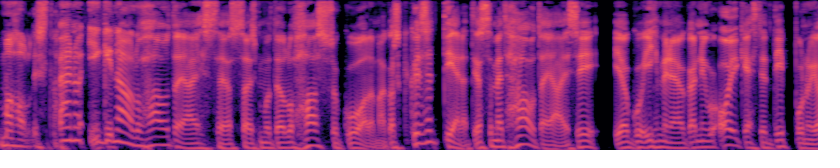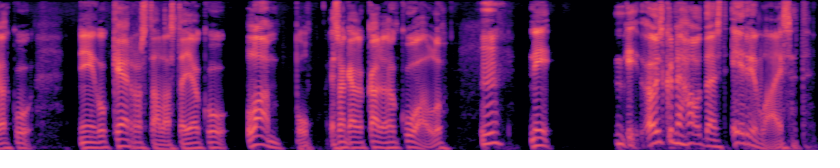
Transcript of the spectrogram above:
mahdollista. Mä en ole ikinä ollut hautajaisissa, jossa olisi muuten ollut hassu kuolema. Koska kyllä sä tiedät, jos sä menet hautajaisiin, joku ihminen, joka niinku oikeasti on tippunut joku niinku kerrostalosta, joku lamppu, ja se on käynyt kaudella on kuollut. Mm? Niin olisiko ne hautajaiset erilaiset?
